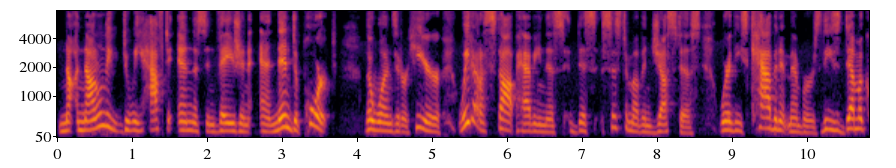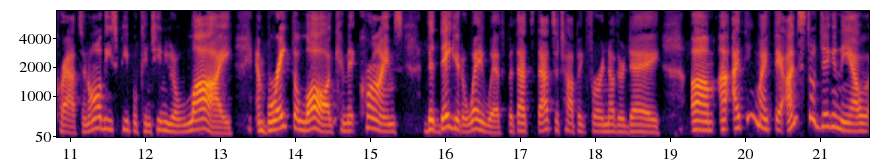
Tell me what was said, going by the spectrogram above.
not, not only do we have to end this invasion and then deport the ones that are here. We got to stop having this this system of injustice where these cabinet members, these Democrats, and all these people continue to lie and break the law and commit crimes that they get away with. But that's that's a topic for another day. Um, I, I, think my fa- I'm still digging the all-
